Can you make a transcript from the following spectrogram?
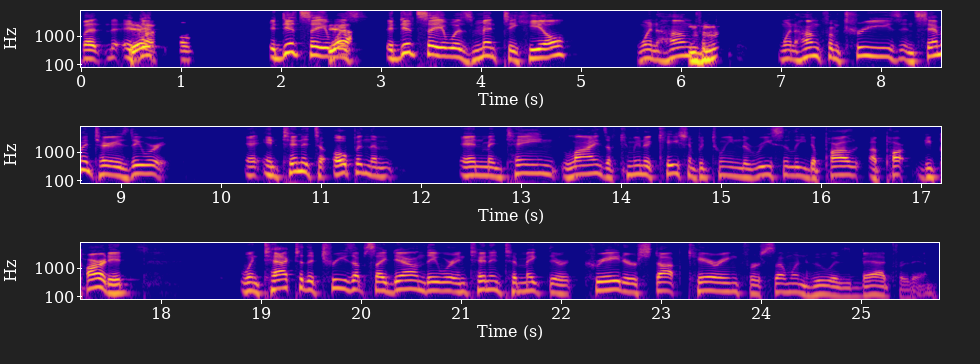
but it yeah. did, it did say it Yeah. was it did say it was meant to heal when hung from Mm-hmm. when hung from trees in cemeteries they were intended to open them and maintain lines of communication between the recently depart, apart, departed when tacked to the trees upside down they were intended to make their creator stop caring for someone who was bad for them.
